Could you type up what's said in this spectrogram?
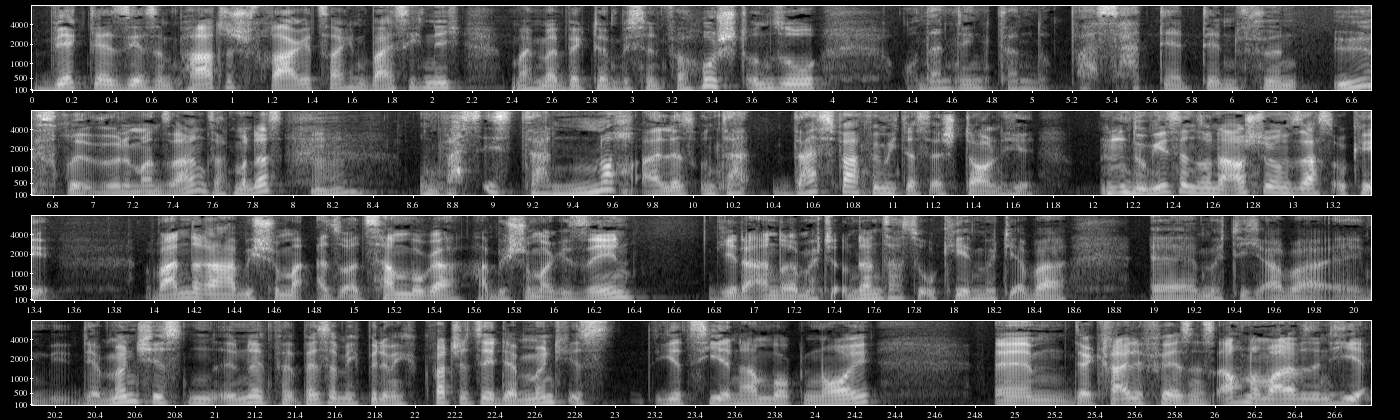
wirkt er sehr sympathisch, Fragezeichen, weiß ich nicht. Manchmal wirkt er ein bisschen verhuscht und so. Und dann denkt dann, was hat der denn für ein Öfre, würde man sagen, sagt man das? Mhm. Und was ist da noch alles? Und da, das war für mich das Erstaunliche. Du gehst in so eine Ausstellung und sagst, okay, Wanderer habe ich schon mal, also als Hamburger habe ich schon mal gesehen. Jeder andere möchte, und dann sagst du, okay, möchte ich aber, äh, möchte ich aber, äh, der Mönch ist, ne, verbessere mich bitte, wenn ich Quatsch erzähle, der Mönch ist jetzt hier in Hamburg neu ähm, der Kreidefelsen ist auch normalerweise hier.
